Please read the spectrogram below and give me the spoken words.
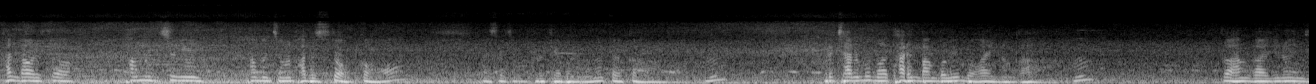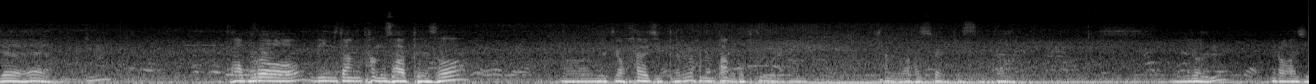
간다고 해서 방문증이 방문증을 받을 수도 없고 그래서 좀 그렇게 해보는 건 어떨까? 응? 그렇지 않으면 뭐 다른 방법이 뭐가 있는가? 또한 가지는 이제 응? 더불어민주당 당사 앞에서 어, 이렇게 화요 집회를 하는 방법도 물론 생각을 할 수가 있겠습니다. 뭐 이런 여러 가지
